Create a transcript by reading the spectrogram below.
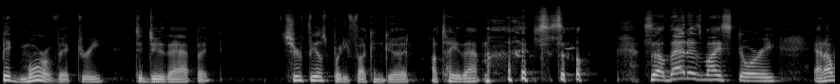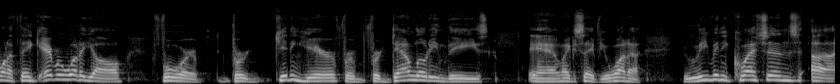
big moral victory to do that, but sure feels pretty fucking good. I'll tell you that much. so, so that is my story, and I want to thank every one of y'all for for getting here, for for downloading these. And like I say, if you want to leave any questions, uh,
